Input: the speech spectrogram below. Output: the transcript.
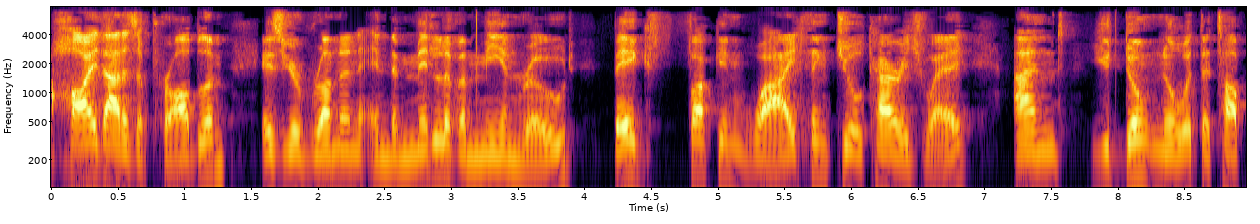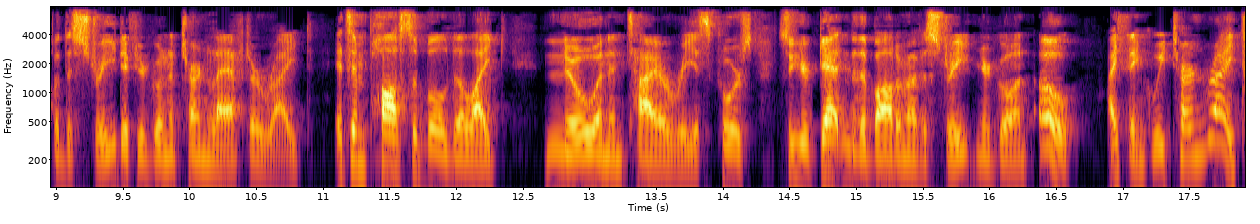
how that is a problem is you're running in the middle of a main road, big fucking wide, think dual carriageway, and you don't know at the top of the street if you're going to turn left or right. It's impossible to like know an entire race course. So you're getting to the bottom of a street and you're going, oh, I think we turn right.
